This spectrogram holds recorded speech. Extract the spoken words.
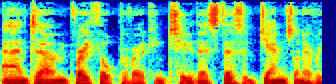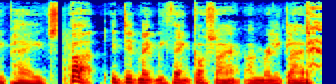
and um, very thought provoking too. There's there's gems on every page. But it did make me think, gosh, I, I'm really glad.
